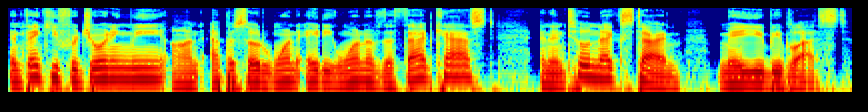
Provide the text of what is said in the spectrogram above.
And thank you for joining me on episode 181 of the Thadcast. And until next time, may you be blessed.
